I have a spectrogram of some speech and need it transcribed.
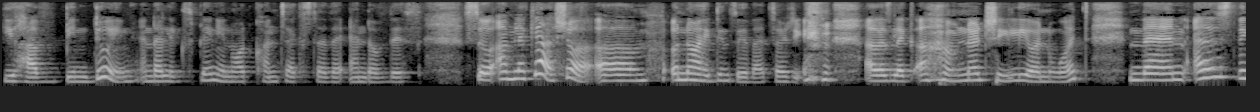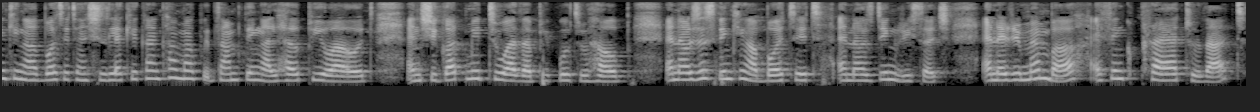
you have been doing and I'll explain in what context at the end of this. So I'm like, yeah, sure. Um oh no, I didn't say that, sorry. I was like, um not really on what. And then I was thinking about it and she's like, You can come up with something, I'll help you out. And she got me two other people to help. And I was just thinking about it and I was doing research. And I remember, I think prior to that,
